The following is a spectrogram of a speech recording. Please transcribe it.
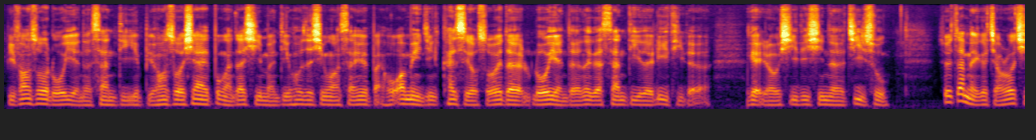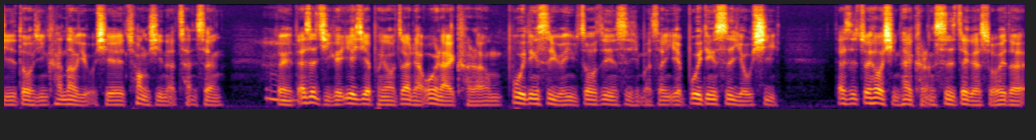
比方说裸眼的三 D，比方说现在不管在西门町或是新光三月百货，外面已经开始有所谓的裸眼的那个三 D 的立体的一个 LCD 新的技术。所以在每个角落其实都已经看到有些创新的产生。对，但是几个业界朋友在聊未来，可能不一定是元宇宙这件事情本身，也不一定是游戏。但是最后形态可能是这个所谓的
